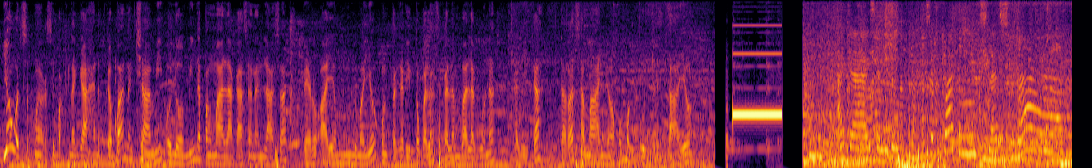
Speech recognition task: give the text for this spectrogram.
Yo, what's up mga kasibak? Naghahanap ka ba ng chami o lomi na pangmalakasan ng lasa pero ayaw mong lumayo kung taga rito ka lang sa Calamba, Laguna? Halika, tara samahan niyo ako mag-food trip tayo. Hi guys, nandito nga kami sa Quatings. Let's try!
